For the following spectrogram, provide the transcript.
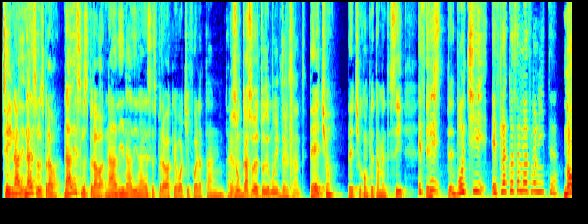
Sí, nadie, nadie se lo esperaba. Nadie se lo esperaba. Nadie, nadie, nadie se esperaba que Bochi fuera tan... tan es un caso de estudio muy interesante. De hecho, de hecho, completamente sí. Es que este... Bochi es la cosa más bonita. No,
